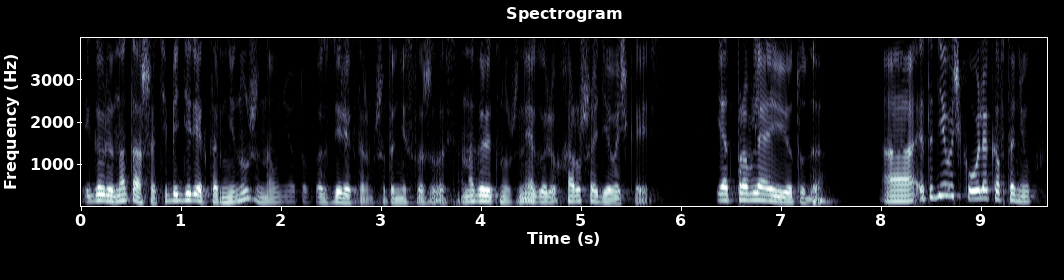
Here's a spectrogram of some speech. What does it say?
И говорю, Наташа, тебе директор не нужен, а у нее только с директором что-то не сложилось. Она говорит, нужен. Я говорю, хорошая девочка есть. И отправляю ее туда. А, это девочка Оля Ковтанюк,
